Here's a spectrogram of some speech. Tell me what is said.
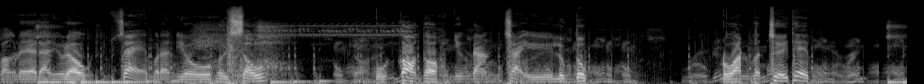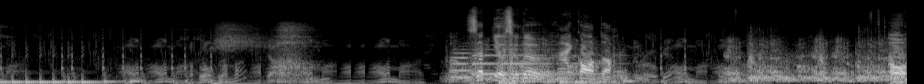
Vâng, đây là đàn yêu đầu, rẻ một đàn yêu hơi xấu. Bốn con thôi nhưng đang chạy lục tục đồ ăn vẫn chế thêm rất nhiều sư tử, hai con rồi. Ồ.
